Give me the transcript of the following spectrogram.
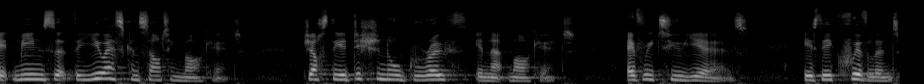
it means that the US consulting market, just the additional growth in that market every two years, is the equivalent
